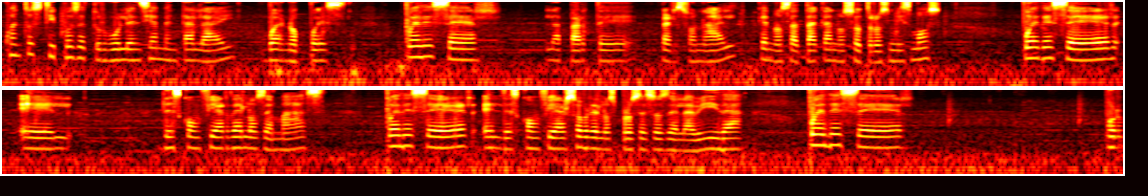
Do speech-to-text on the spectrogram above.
¿Cuántos tipos de turbulencia mental hay? Bueno, pues puede ser la parte personal que nos ataca a nosotros mismos, puede ser el desconfiar de los demás, puede ser el desconfiar sobre los procesos de la vida, puede ser por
